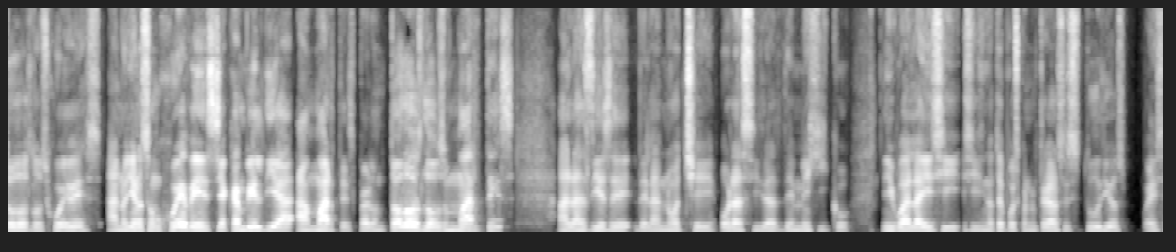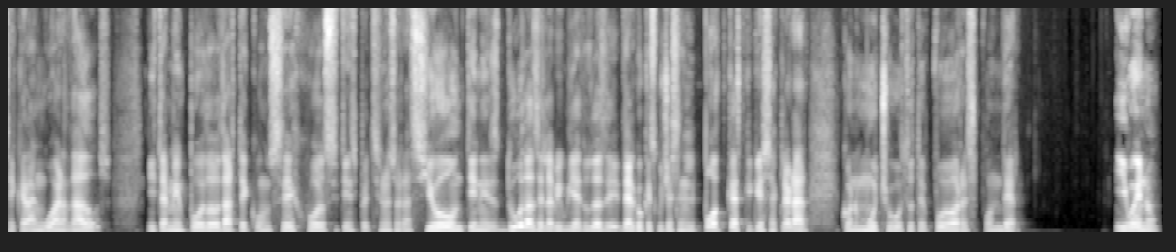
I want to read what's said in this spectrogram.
todos los jueves. Ah, no, ya no son jueves. Ya cambié el día a martes. Perdón, todos los martes a las 10 de, la noche, hora Ciudad de México. Igual ahí si, si no te puedes conectar a los estudios, pues se quedan guardados. Y también puedo darte consejos si tienes peticiones de oración, tienes dudas de la Biblia, dudas de, de algo que escuchas en el podcast que quieres aclarar, con mucho gusto te puedo responder. Y bueno,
